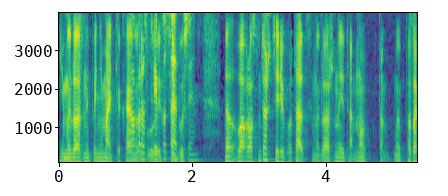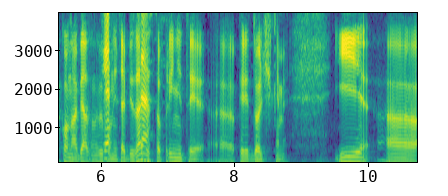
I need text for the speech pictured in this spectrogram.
И мы должны понимать, какая вопрос у нас будет... репутации. Да, вопрос не то, что репутации, мы должны, там, ну, там, мы по закону обязаны выполнить Я... обязательства, да. принятые э, перед дольщиками. И э,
